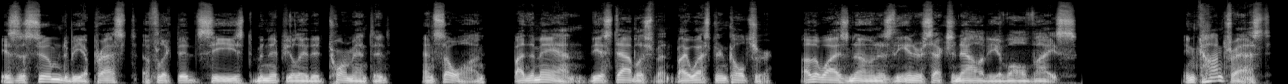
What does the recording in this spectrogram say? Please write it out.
is assumed to be oppressed, afflicted, seized, manipulated, tormented, and so on by the man, the establishment, by Western culture, otherwise known as the intersectionality of all vice. In contrast,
